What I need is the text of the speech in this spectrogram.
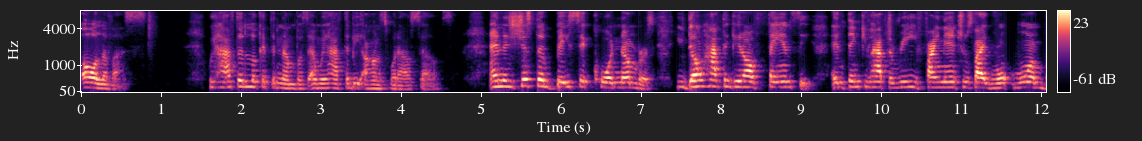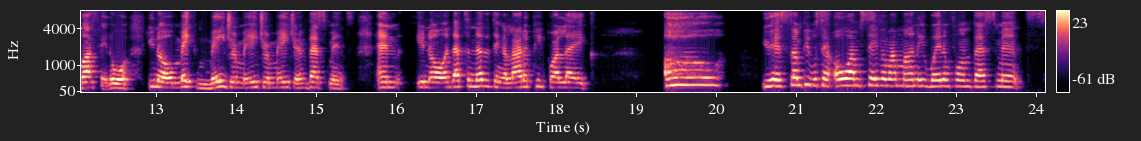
All of us. We have to look at the numbers and we have to be honest with ourselves. And it's just the basic core numbers. You don't have to get all fancy and think you have to read financials like Warren Buffett or, you know, make major, major, major investments. And, you know, and that's another thing. A lot of people are like, oh, you hear some people say, oh, I'm saving my money, waiting for investments.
